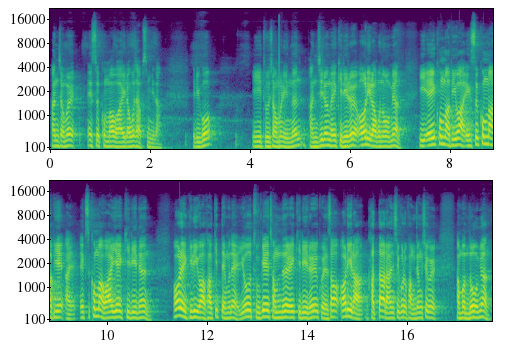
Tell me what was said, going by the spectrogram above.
한 점을 s, y라고 잡습니다. 그리고 이 두 점을 잇는 반지름의 길이를 얼이라고 놓으면 이 a, b와 x, b의, 아니, x, y의 길이는 얼의 길이와 같기 때문에 이 두 개의 점들의 길이를 구해서 얼이랑 같다라는 식으로 방정식을 한번 놓으면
